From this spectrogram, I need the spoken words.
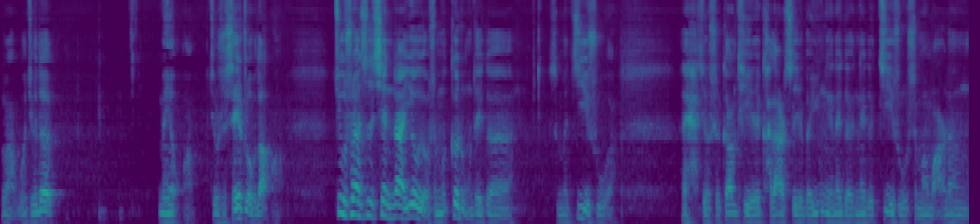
是吧？我觉得没有啊，就是谁也做不到啊。就算是现在又有什么各种这个什么技术啊，哎呀，就是刚踢卡塔尔世界杯用的那个那个技术什么玩意儿，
